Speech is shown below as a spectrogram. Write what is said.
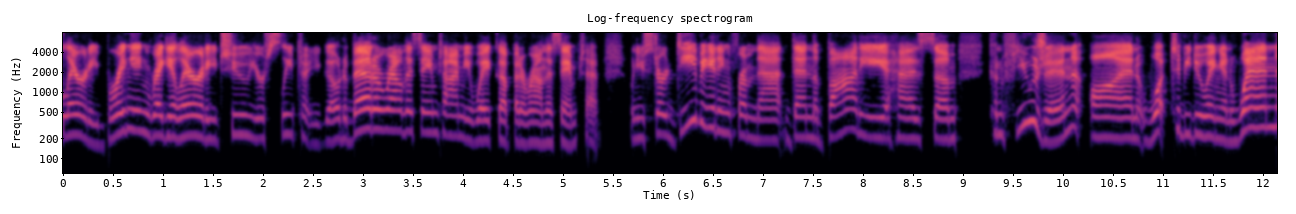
regularity, bringing regularity to your sleep time. You go to bed around the same time, you wake up at around the same time. When you start deviating from that, then the body has some confusion on what to be doing and when.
